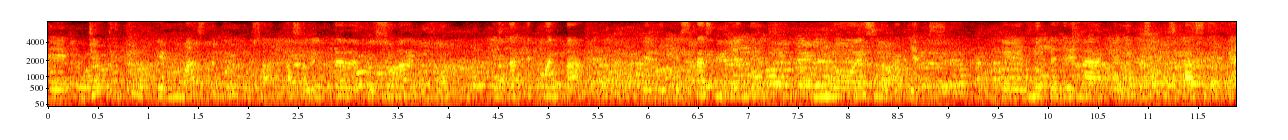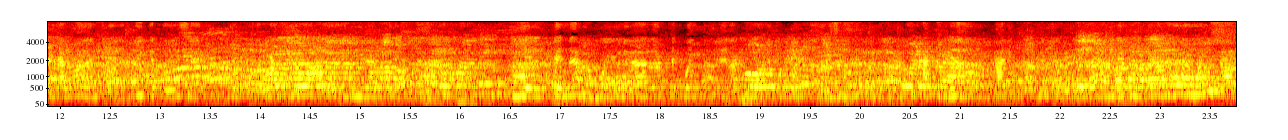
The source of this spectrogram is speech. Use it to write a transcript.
Eh, yo creo que lo que más te puede impulsar a salirte de tu zona de confort es darte cuenta que lo que estás viviendo no es lo que quieres, que no te llena, que no te satisface, que hay algo dentro de ti que te dice que podrías vivir algo diferente. Y el tener la oportunidad de darte cuenta, de edad que yo me di cuenta de eso, ha cambiado radicalmente mi vida y definitivamente ha marcado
